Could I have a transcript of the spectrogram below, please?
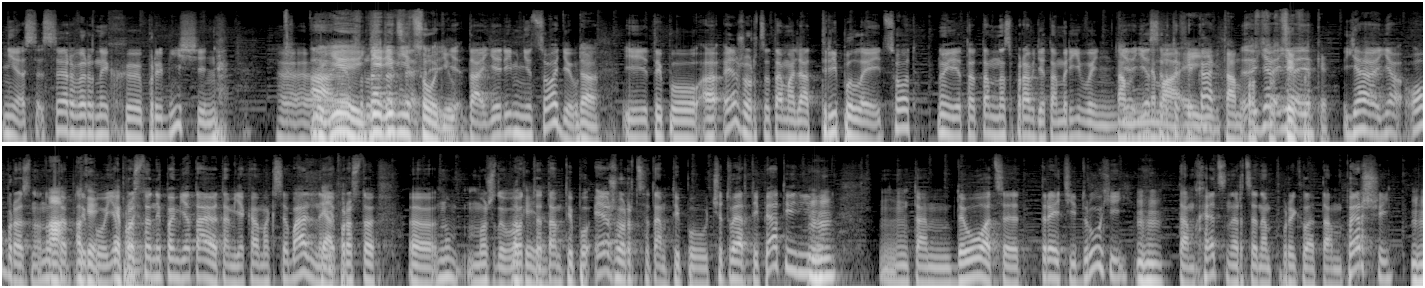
Ні, серверних е, приміщень. Е, А, є, я є рівні це- цодів. Є, да, є рівні цодів. Да. І, типу, а Azure це там аля AAA цод. Ну і та, там насправді там рівень. Там є, є нема сертифікат. AI, там Е, просто я, я, циферки. я, я образно, ну А, та, окей, типу, я, я просто понял. не пам'ятаю там, яка максимальна. Я П'ята. просто, е, ну, можливо, Окей, от да. там, типу, Azure це там, типу, четвертий, п'ятий рівень. М, Там DO це третій, другий, Угу. там Hetzner це, наприклад, там перший. Угу.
